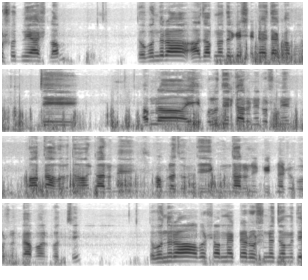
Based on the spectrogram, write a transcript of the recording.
ওষুধ নিয়ে আসলাম। তো বন্ধুরা, আজ আপনাদেরকে সেটাই দেখাবো যে আমরা এই হলুদের কারণে রসুনের পাতা হলুদ হওয়ার কারণে আমরা জমিতে কোন ধরনের কীটনাশক ওষুধ ব্যবহার করছি। তো বন্ধুরা, অবশ্য আমি একটা রসুনের জমিতে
